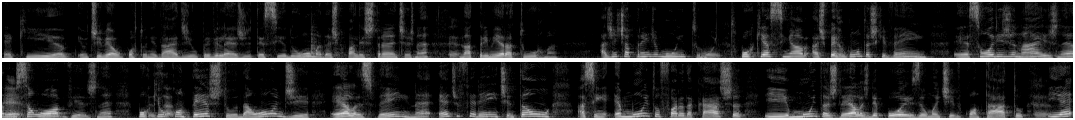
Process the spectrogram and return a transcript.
é que eu tive a oportunidade e o privilégio de ter sido uma das palestrantes né, é. na primeira turma. A gente aprende muito. Muito. Porque, assim, a, as perguntas que vêm é, são originais, né? É. não são óbvias, né? porque o contexto da onde elas vêm né, é diferente. Então, assim, é muito fora da caixa e muitas delas depois eu mantive contato é. e é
